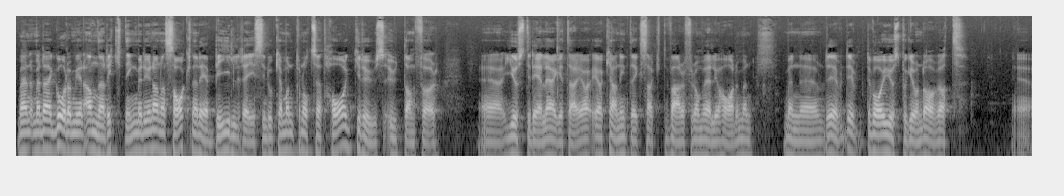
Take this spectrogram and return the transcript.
men, men där går de ju i en annan riktning. Men det är ju en annan sak när det är bilracing. Då kan man på något sätt ha grus utanför. Eh, just i det läget där. Jag, jag, kan inte exakt varför de väljer att ha det. Men, men eh, det, det, det, var ju just på grund av att eh,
